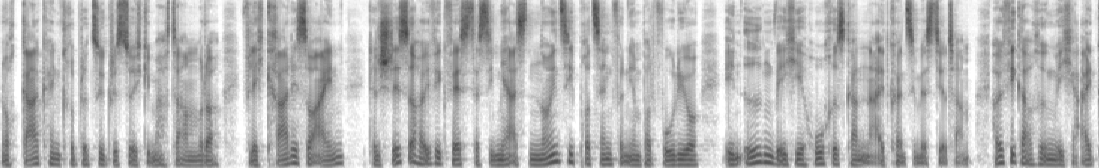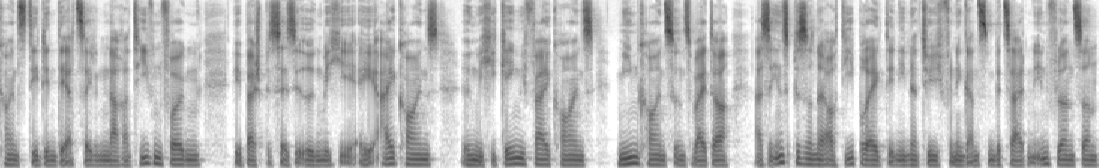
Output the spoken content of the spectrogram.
noch gar keinen Kryptozyklus durchgemacht haben oder vielleicht gerade so ein, dann stellst du häufig fest, dass sie mehr als 90 Prozent von ihrem Portfolio in irgendwelche hochriskanten Altcoins investiert haben. Häufig auch irgendwelche Altcoins, die den derzeitigen Narrativen folgen, wie beispielsweise irgendwelche AI-Coins, irgendwelche Gamify-Coins, Meme-Coins und so weiter. Also insbesondere auch die Projekte, die natürlich von den ganzen bezahlten Influencern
